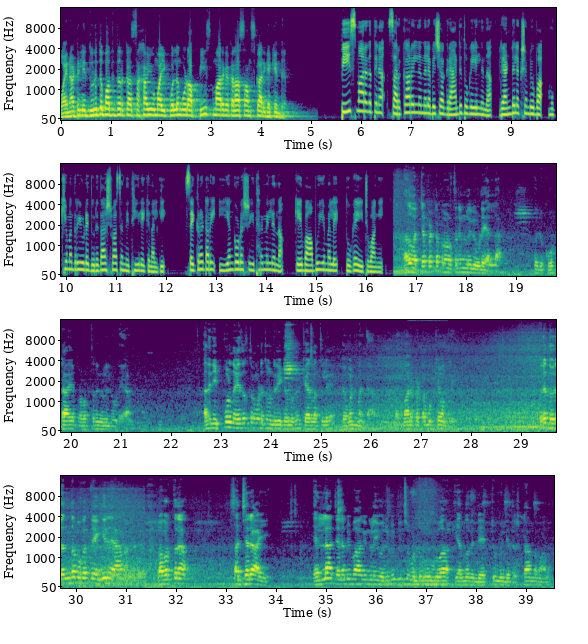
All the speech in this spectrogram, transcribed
വയനാട്ടിലെ ദുരിതബാധിതർക്ക് സഹായവുമായി കൊല്ലങ്കോട് പി സ്മാരക കലാസാംസ്കാരിക കേന്ദ്രം. പി സ്മാരകത്തിന് സർക്കാരിൽ നിന്ന് ലഭിച്ച ഗ്രാന്റ് തുകയിൽ നിന്ന് രണ്ട് ലക്ഷം രൂപ മുഖ്യമന്ത്രിയുടെ ദുരിതാശ്വാസ നിധിയിലേക്ക് നൽകി. സെക്രട്ടറി ഇയ്യങ്കോട് ശ്രീധരനിൽ നിന്ന് K Babu M L A തുക ഏറ്റുവാങ്ങി. അത് ഒറ്റപ്പെട്ട പ്രവർത്തനങ്ങളിലൂടെയല്ല ഒരു കൂട്ടായ പ്രവർത്തനങ്ങളിലൂടെയാണ്. അതിനിപ്പോൾ നേതൃത്വം കൊടുത്തുകൊണ്ടിരിക്കുന്നത് കേരളത്തിലെ ഗവൺമെന്റാണ് ബഹുമാനപ്പെട്ട മുഖ്യമന്ത്രി. ഒരു ദുരന്തമുഖത്തെ എങ്ങനെയാണ് പ്രവർത്തന സജ്ജരായി എല്ലാ ജനവിഭാഗങ്ങളെയും ഒരുമിപ്പിച്ച് കൊണ്ടുപോകുക എന്നതിന്റെ ഏറ്റവും വലിയ ദൃഷ്ടാന്തമാണ്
